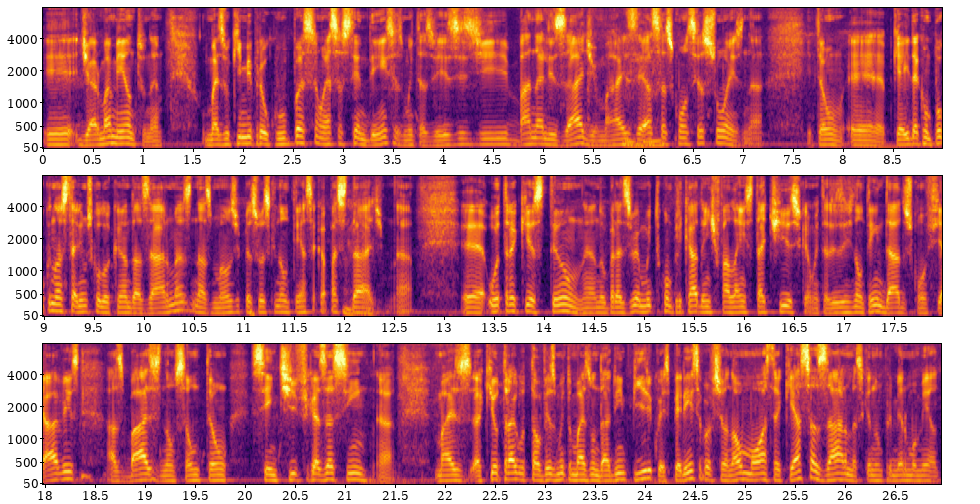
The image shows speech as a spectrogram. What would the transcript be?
é, de armamento, né? Mas o que me preocupa são essas tendências, muitas vezes, de banalizar demais uhum. essas concessões, né? Então, é, porque aí daqui a um pouco nós estaríamos colocando as armas nas mãos de pessoas que não têm essa capacidade. Uhum. Né? É, outra questão, né? Né? No Brasil é muito complicado a gente falar em estatística, muitas vezes a gente não tem dados confiáveis, as bases não são tão científicas assim. Né? Mas aqui eu trago talvez muito mais um dado empírico, a experiência profissional mostra que essas armas que num primeiro momento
